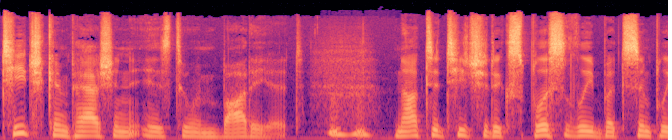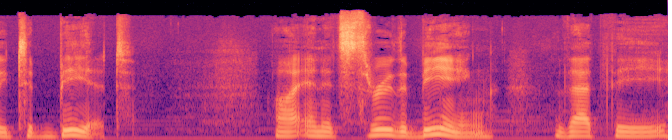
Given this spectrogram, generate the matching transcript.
teach compassion is to embody it, mm-hmm. not to teach it explicitly, but simply to be it. Uh, and it's through the being that the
